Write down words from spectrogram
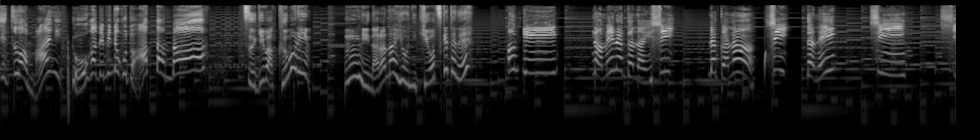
実は前に動画で見たことあったんだ。次はくもりんうんにならないように気をつけてね。オッケー。滑らかな石。だから「し」だね。しし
